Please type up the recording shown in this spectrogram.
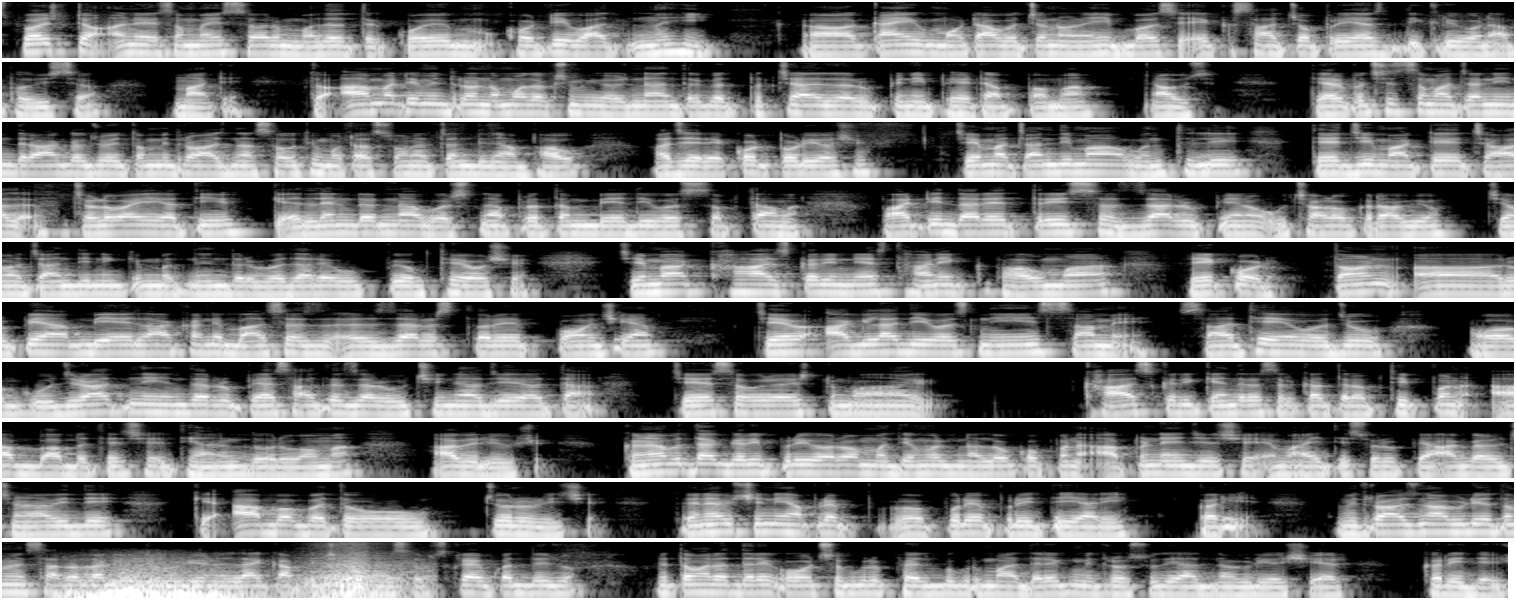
સ્પષ્ટ અને સમયસર મદદ કોઈ ખોટી વાત નહીં. કાંઈ મોટા વચનો નહીં, બસ એક સાચો પ્રયાસ દીકરીઓના ભવિષ્ય માટે. તો આ માટે મિત્રો નમોલક્ષ્મી યોજના અંતર્ગત પચાસ હજાર રૂપિયાની ભેટ આપવામાં આવશે. ત્યાર પછી સમાચારની અંદર આગળ જોઈએ તો મિત્રો આજના સૌથી મોટા સોના ચાંદીના ભાવ આજે રેકોર્ડ તોડ્યો છે. જેમાં ચાંદીમાં વંથલી તેજી માટે ચાલ ચળવાઈ હતી. કેલેન્ડરના વર્ષના પ્રથમ બે દિવસ સપ્તાહમાં પાટીદારે ત્રીસ હજાર રૂપિયાનો ઉછાળો કરાવ્યો, જેમાં ચાંદીની કિંમતની અંદર વધારે ઉપયોગ થયો છે. જેમાં ખાસ કરીને સ્થાનિક ભાવમાં રેકોર્ડ ત્રણ રૂપિયા બે લાખ અને બાસઠ હજાર સ્તરે પહોંચ્યા, જે આગલા દિવસની સામે સાથે વધુ ગુજરાતની અંદર રૂપિયા સાત હજાર ઉછીના જે હતા, જે સૌરાષ્ટ્રમાં ખાસ કરી કેન્દ્ર સરકાર તરફથી પણ આ બાબતે છે ધ્યાન દોરવામાં આવી રહ્યું છે. ઘણા બધા ગરીબ પરિવારો, મધ્યમ વર્ગના લોકો પણ આપણે જે છે એ માહિતી સ્વરૂપે આગળ જણાવી દે કે આ બાબતો જરૂરી છે. તો એના વિશેની આપણે પૂરેપૂરી તૈયારી કરીએ. મિત્રો, આજનો આ વીડિયો તમને સારો લાગ્યો તો વિડીયોને લાઇક આપી છે અને સબસ્ક્રાઈબ કરી દેજો. અને તમારા દરેક વોટ્સઅપ ગ્રુપ ફેસબુક ગ્રુપમાં દરેક મિત્રો સુધી આજનો વીડિયો શેર કરી દેજો.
